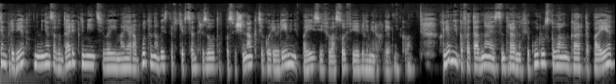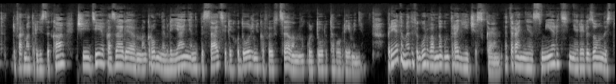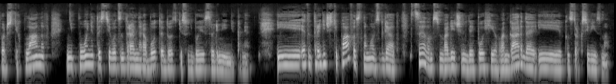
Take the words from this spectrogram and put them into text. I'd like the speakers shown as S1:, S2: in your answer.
S1: Всем привет! Меня зовут Дарья Клементьева, и моя работа на выставке в Центре Золотов посвящена категории времени в поэзии и философии Велимира Хлебникова. Хлебников — это одна из центральных фигур русского авангарда, поэт, реформатор языка, чьи идеи оказали огромное влияние на писателей, художников и в целом на культуру того времени. При этом эта фигура во многом трагическая. Это ранняя смерть, нереализованность творческих планов, непонятость его центральной работы «Доски судьбы» современниками. И этот трагический пафос, на мой взгляд, в целом символичен для эпохи авангарда и конструктивизма.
